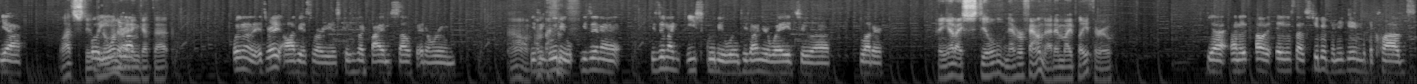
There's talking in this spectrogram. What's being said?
Yeah. Well, that's stupid. Well, no wonder I got- didn't get that. Well, no, it's very obvious where he is because he's like by himself in a room. Oh. He's in Gloomy. he's in a. He's in like East Gloomy Woods. He's on your way to uh, Flutter. and yet I still never found that in my playthrough. Yeah, and it oh it is that stupid mini game with the clouds.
